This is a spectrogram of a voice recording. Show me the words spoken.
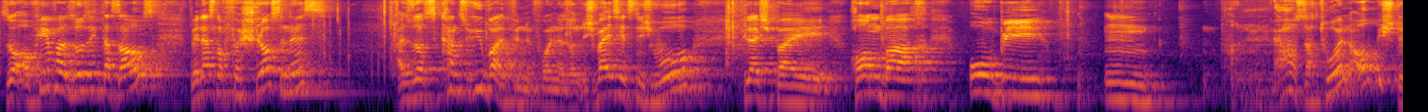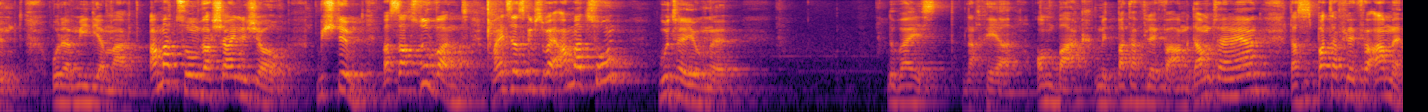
So, auf jeden Fall, so sieht das aus. Wenn das noch verschlossen ist, also das kannst du überall finden, Freunde. Ich weiß jetzt nicht wo. Vielleicht bei Hornbach, Obi, mh, mm, ja, Saturn auch bestimmt. Oder Mediamarkt. Amazon wahrscheinlich auch. Bestimmt. Was sagst du, Wand? Meinst du, das gibt's bei Amazon? Guter Junge. Du weißt, nachher Ombak mit Butterfly für Arme. Damen und Herren, das ist Butterfly für Arme.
